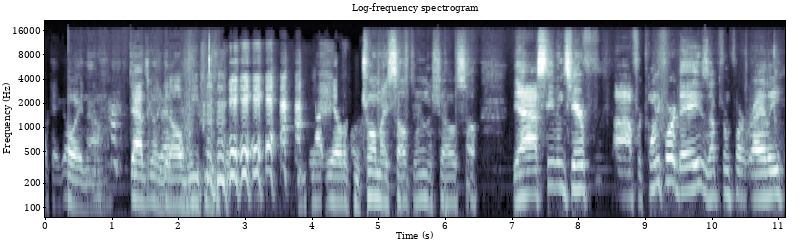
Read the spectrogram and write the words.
okay, go away now. Dad's gonna get all weepy. not be able to control myself during the show. So, yeah, Steven's here uh, for 24 days up from Fort Riley.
